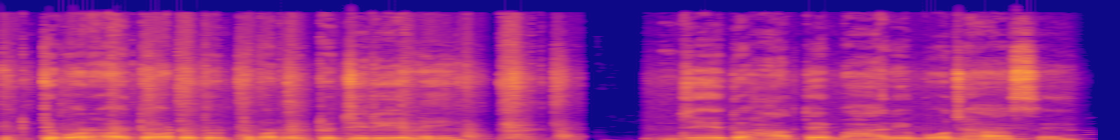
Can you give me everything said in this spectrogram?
একটু পর হয়তো অটো তুলতে পারব, একটু জিরিয়ে নেই। যেহেতু হাতে ভারী বোঝা আছে।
